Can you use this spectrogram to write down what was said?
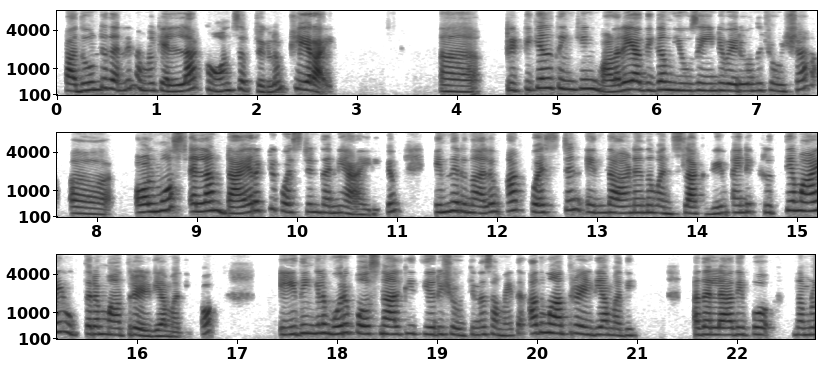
അപ്പൊ അതുകൊണ്ട് തന്നെ നമ്മൾക്ക് എല്ലാ കോൺസെപ്റ്റുകളും ക്ലിയർ ആയി. ക്രിട്ടിക്കൽ തിങ്കിങ് വളരെയധികം യൂസ് ചെയ്യേണ്ടി വരുമെന്ന് ചോദിച്ചാൽ ഓൾമോസ്റ്റ് എല്ലാം ഡയറക്റ്റ് ക്വസ്റ്റ്യൻ തന്നെ ആയിരിക്കും. എന്നിരുന്നാലും ആ ക്വസ്റ്റ്യൻ എന്താണെന്ന് മനസ്സിലാക്കുകയും അതിന്റെ കൃത്യമായ ഉത്തരം മാത്രം എഴുതിയാൽ മതി. ഇപ്പോ ഏതെങ്കിലും ഒരു പേഴ്സണാലിറ്റി തിയറി ചോദിക്കുന്ന സമയത്ത് അത് മാത്രം എഴുതിയാൽ മതി. അതല്ലാതെ ഇപ്പോ നമ്മൾ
